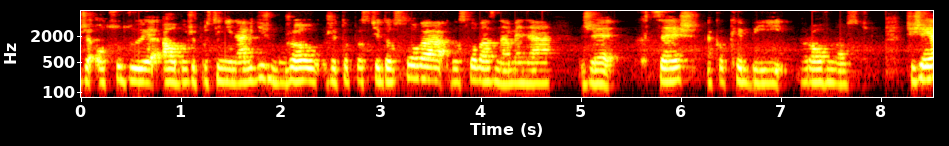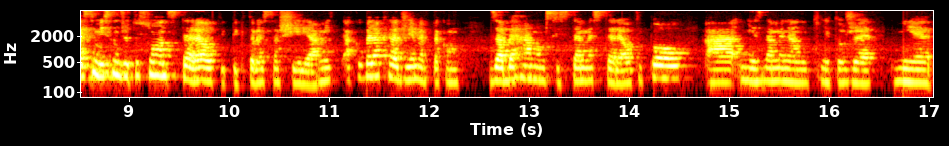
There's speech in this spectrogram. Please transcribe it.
že odsudzuje, alebo že proste nenávidíš mužov, že to proste doslova, doslova znamená, že chceš ako keby rovnosť. Čiže ja si myslím, že to sú len stereotypy, ktoré sa šíria. My ako veľakrát žijeme v takom zabehanom systéme stereotypov a neznamená nutne to, že nie,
